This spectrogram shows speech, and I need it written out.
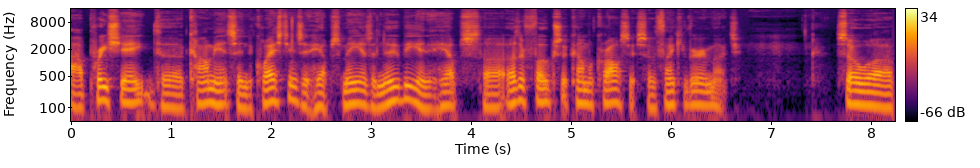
I appreciate the comments and the questions. It helps me as a newbie and it helps uh, other folks that come across it. So thank you very much. So uh,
